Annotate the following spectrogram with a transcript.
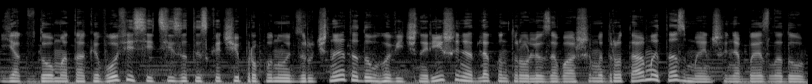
Як вдома, так і в офісі ці затискачі пропонують зручне та довговічне рішення для контролю за вашими дротами та зменшення безладу.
